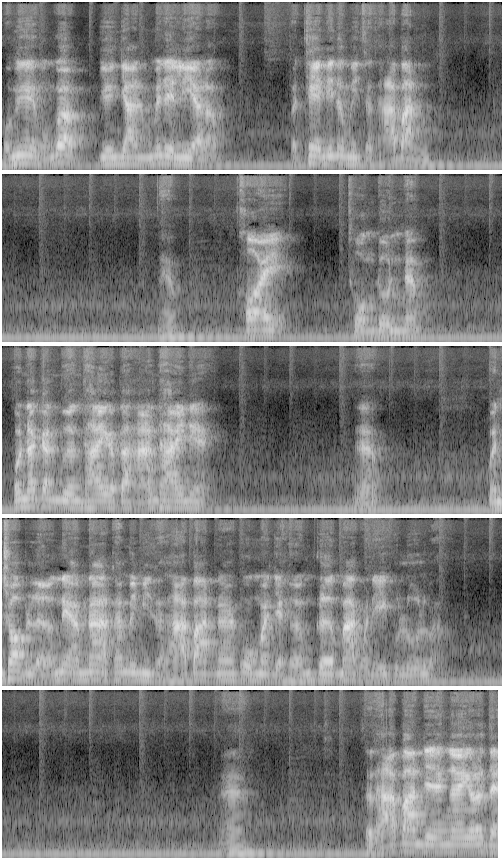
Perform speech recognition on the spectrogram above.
ผมยังไงผมก็ยืนยันไม่ได้เลียหรอกประเทศนี้ต้องมีสถาบันนะครับคอยทวงดุลนะครับเพราะนักการเมืองไทยกับทหารไทยเนี่ยนะครับมันชอบเหลิงในอำนาจถ้าไม่มีสถาบันนะพวกมันจะเหิมเกริมมากกว่านี้คุณรู้หรือเปล่านะสถาบันจะยังไงก็แล้วแต่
